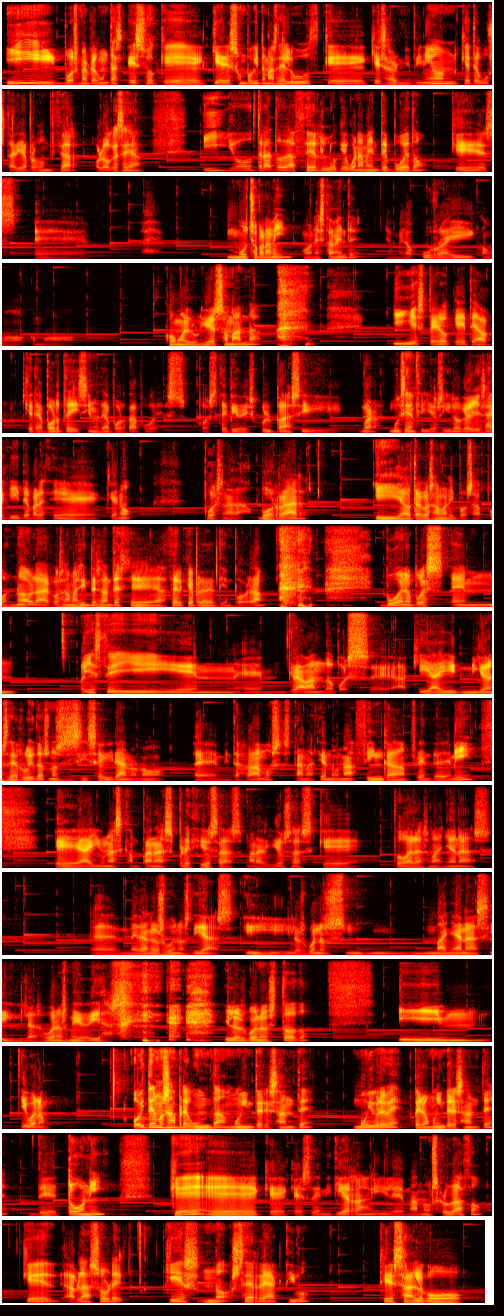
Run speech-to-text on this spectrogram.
Y pues me preguntas eso que quieres un poquito más de luz, que quieres saber mi opinión, que te gustaría profundizar o lo que sea. Y yo trato de hacer lo que buenamente puedo, que es eh, mucho para mí, honestamente. Yo me lo ocurro ahí como, como, como el universo manda. y espero que te, que te aporte y si no te aporta, pues, pues te pido disculpas y bueno, muy sencillo. Si lo que oyes aquí te parece que no, pues nada, borrar y a otra cosa mariposa. Pues no habrá cosas más interesantes que hacer que perder el tiempo, ¿verdad? bueno, pues em, hoy estoy grabando, pues eh, aquí hay millones de ruidos, no sé si se oirán o no eh, mientras grabamos. Están haciendo una finca enfrente de mí. Eh, hay unas campanas preciosas, maravillosas que todas las mañanas eh, me dan los buenos días y, los buenos mañanas y los buenos mediodías y los buenos todo. Y, bueno, hoy tenemos una pregunta muy interesante, muy breve, pero muy interesante, de Tony, que, eh, que es de mi tierra y le mando un saludazo, que habla sobre qué es no ser reactivo, que es algo Mm,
